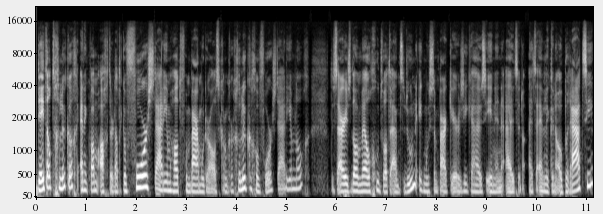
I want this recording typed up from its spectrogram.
deed dat gelukkig en ik kwam achter dat ik een voorstadium had van baarmoederhalskanker. Gelukkig een voorstadium nog. Dus daar is dan wel goed wat aan te doen. Ik moest een paar keer ziekenhuis in en uit en uiteindelijk een operatie.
